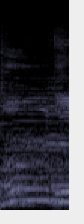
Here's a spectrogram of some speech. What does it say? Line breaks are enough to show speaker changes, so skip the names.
Oh, Mother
